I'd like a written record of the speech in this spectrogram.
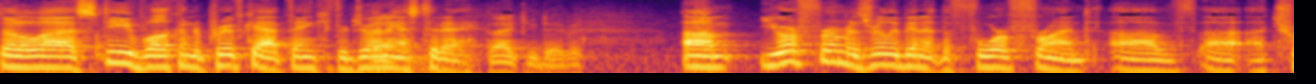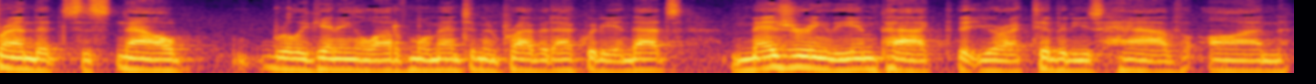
So, uh, Steve, welcome to PrivCap. Thank you for joining Thank- us today. Thank you, David. Um, your firm has really been at the forefront of uh, a trend that's just now really gaining a lot of momentum in private equity, and that's measuring the impact that your activities have on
